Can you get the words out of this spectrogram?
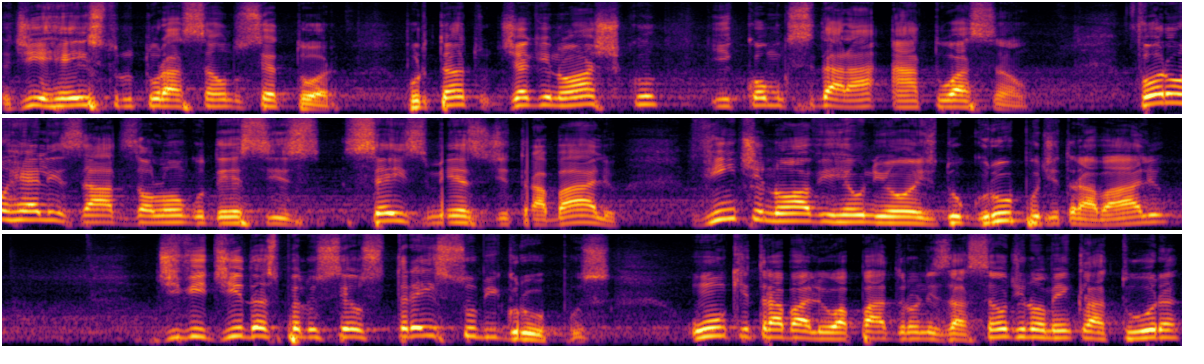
de reestruturação do setor. Portanto, diagnóstico e como que se dará a atuação. Foram realizadas ao longo desses seis meses de trabalho 29 reuniões do grupo de trabalho, divididas pelos seus três subgrupos. Um que trabalhou a padronização de nomenclatura,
